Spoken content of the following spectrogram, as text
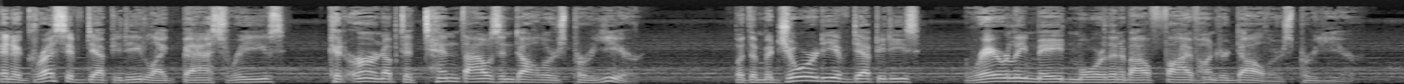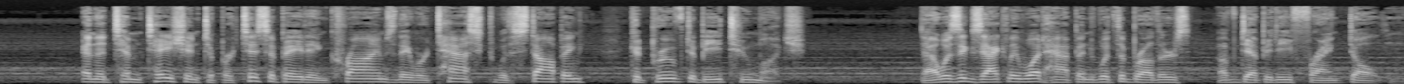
An aggressive deputy like Bass Reeves could earn up to $10,000 per year, but the majority of deputies rarely made more than about $500 per year. And the temptation to participate in crimes they were tasked with stopping could prove to be too much. That was exactly what happened with the brothers of Deputy Frank Dalton.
